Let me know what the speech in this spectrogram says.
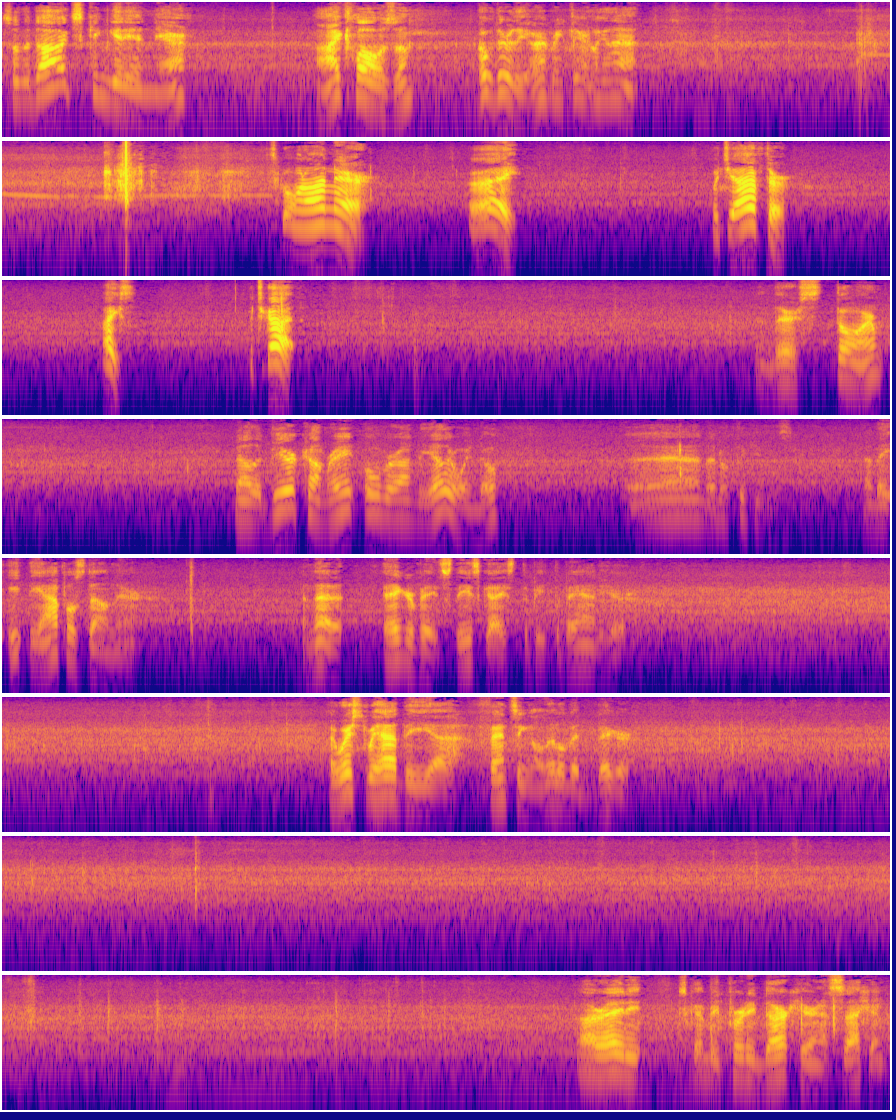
so the dogs can get in there. I close them. Oh, there they are, right there. Look at that. What's going on there? Hey. What you after? Ice. What you got? There's Storm. Now the deer come right over on the other window. And I don't think he's... And they eat the apples down there. And that aggravates these guys to beat the band here. I wished we had the uh, fencing a little bit bigger. It's going to be pretty dark here in a second.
